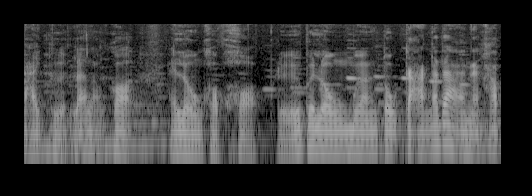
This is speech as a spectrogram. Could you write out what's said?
ตายเกิดแล้วเราก็ให้ลงขอบๆหรือไปลงเมืองตรงกลางก็ได้นะครับ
